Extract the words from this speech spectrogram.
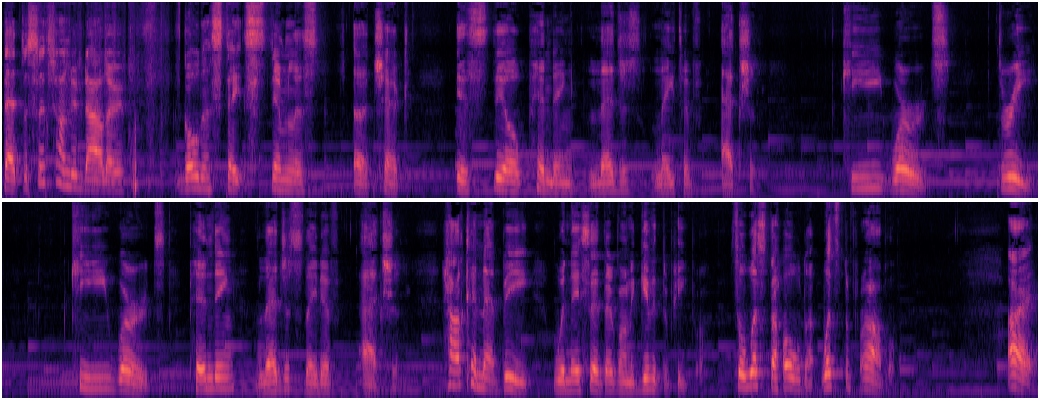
That the $600 Golden State stimulus uh, check is still pending legislative action. Key words. Three key words pending legislative action. How can that be when they said they're going to give it to people? So, what's the holdup? What's the problem? All right,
